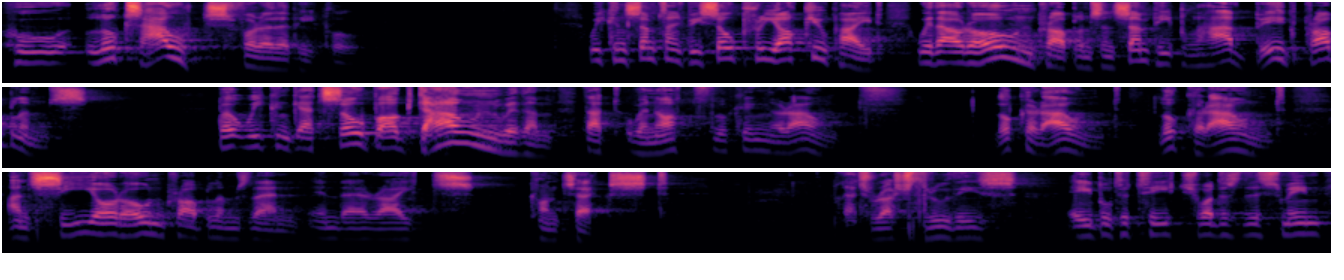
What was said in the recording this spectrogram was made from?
who looks out for other people. We can sometimes be so preoccupied with our own problems, and some people have big problems. But we can get so bogged down with them that we're not looking around. Look around, look around, and see your own problems then in their right context. Let's rush through these able to teach. What does this mean?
